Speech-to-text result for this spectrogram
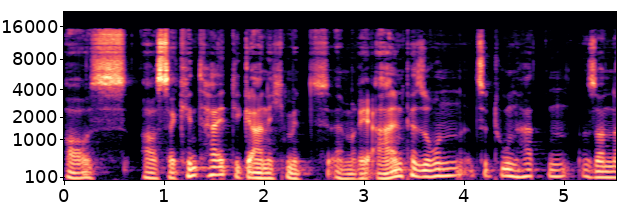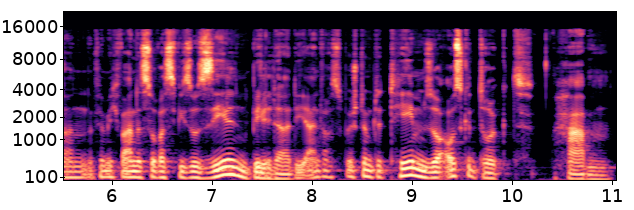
aus, aus der Kindheit, die gar nicht mit ähm, realen Personen zu tun hatten, sondern für mich waren das sowas wie so Seelenbilder, die einfach so bestimmte Themen so ausgedrückt haben.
